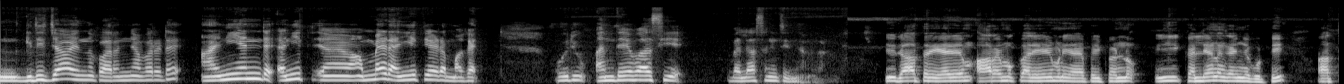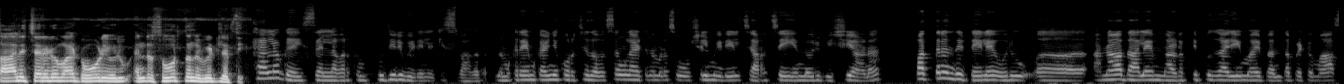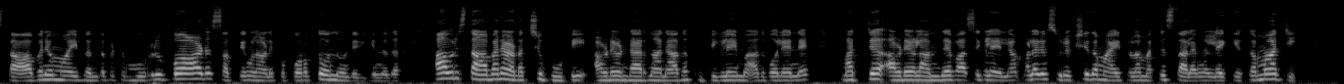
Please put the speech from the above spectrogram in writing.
ഗിരിജ എന്ന് പറഞ്ഞവരുടെ അനിയന്റെ അനിയ അമ്മയുടെ അനിയത്തിയുടെ മകൻ ഒരു അന്തേവാസിയെ ബലാസംഗം ചെയ്യുന്നതാണ് ഈ രാത്രി ഏഴ് ആറേ മുക്കാൽ ഏഴ് മണിയായപ്പോൾ ഈ പെണ്ണു ഈ കല്യാണം കഴിഞ്ഞ കുട്ടി ആ താലിച്ചരടുമായിട്ട് ഓടി ഒരു എന്റെ സുഹൃത്തിന്റെ വീട്ടിലെത്തി. ഹലോ ഗൈസ് എല്ലാവർക്കും പുതിയൊരു വീഡിയോയിലേക്ക് സ്വാഗതം. നമുക്കറിയാം കഴിഞ്ഞ കുറച്ച് ദിവസങ്ങളായിട്ട് നമ്മുടെ സോഷ്യൽ മീഡിയയിൽ ചർച്ച ചെയ്യുന്ന ഒരു വിഷയമാണ് പത്തനംതിട്ടയിലെ ഒരു അനാഥാലയം നടത്തിപ്പുകാരിയുമായി ബന്ധപ്പെട്ടും ആ സ്ഥാപനവുമായി ബന്ധപ്പെട്ടും ഒരുപാട് സത്യങ്ങളാണ് ഇപ്പോൾ പുറത്തു വന്നുകൊണ്ടിരിക്കുന്നത്. ആ ഒരു സ്ഥാപനം അടച്ചുപൂട്ടി അവിടെ ഉണ്ടായിരുന്ന അനാഥ കുട്ടികളെയും അതുപോലെ തന്നെ മറ്റ് അവിടെയുള്ള അന്തേവാസികളെയെല്ലാം വളരെ സുരക്ഷിതമായിട്ടുള്ള മറ്റ് സ്ഥലങ്ങളിലേക്കൊക്കെ മാറ്റി.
